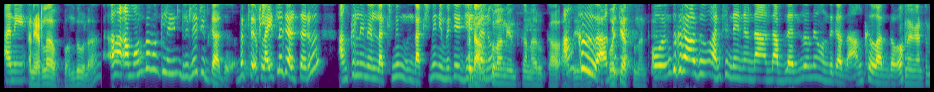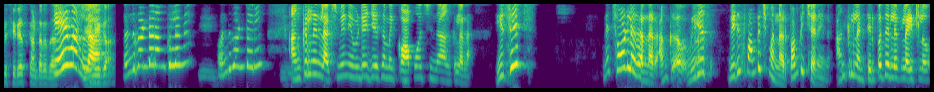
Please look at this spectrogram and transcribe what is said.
అని. ఎట్లా? బంధువులా? మోహన్ బాబు అంకుల్ ఏం రిలేటెడ్ కాదు. బట్ ఫ్లైట్లో కలిసారు అంకుల్ నేను లక్ష్మి లక్ష్మిని ఇమిటేట్ చేశాను. అంకుల్ ఎందుకు రాదు? అంటే నేను నా నా బ్లడ్లోనే ఉంది కదా అంకుల్ అందం. సీరియస్. ఎందుకంటారు అంకుల్ అని ఎందుకంటారు? అంకుల్ నేను లక్ష్మిని ఇమిటేట్ చేసా మీకు కోపం వచ్చిందా అంకుల్ అన్న? ఇస్ ఇట్ నేను చూడలేదు అన్నారు అంకుల్ వీడియోస్ వీడియోస్ పంపించమన్నారు. పంపించా నేను. అంకుల్ నేను తిరుపతి వెళ్ళే ఫ్లైట్లో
